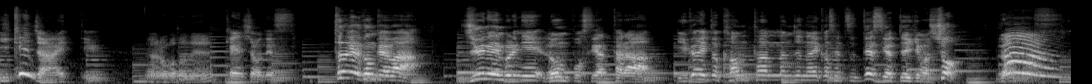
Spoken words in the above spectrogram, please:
いけんじゃないっていう。なるほどね。検証です。というわけで今回は10年ぶりにロンポスやったら意外と簡単なんじゃないか説です。やっていきましょう。ロンポス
